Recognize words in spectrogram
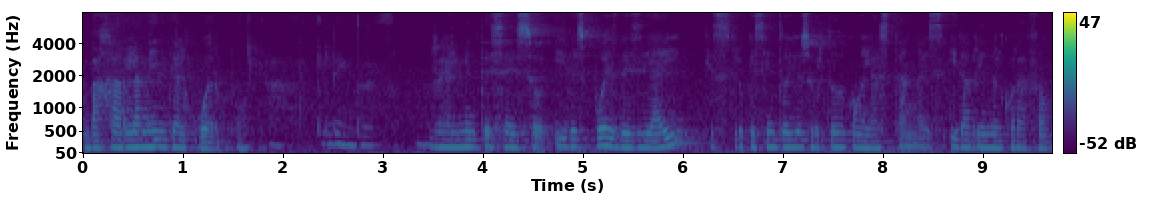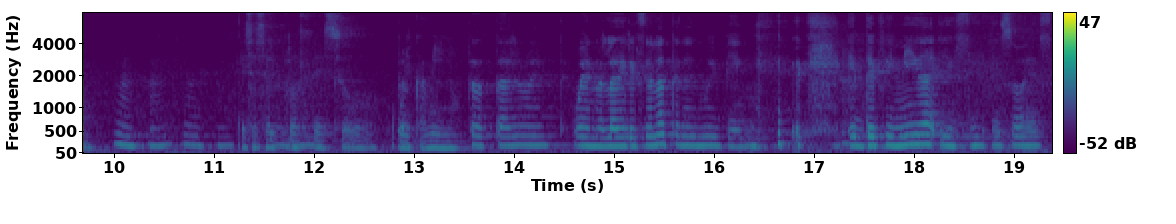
bajar la mente al cuerpo. Ah, qué lindo es. Realmente es eso. Y después desde ahí, que es lo que siento yo sobre todo con el astanga, es ir abriendo el corazón. Uh -huh, uh -huh. Ese es el proceso o el camino. Totalmente. Bueno, la dirección la tenés muy bien definida y sí, eso es.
